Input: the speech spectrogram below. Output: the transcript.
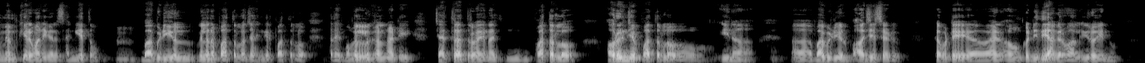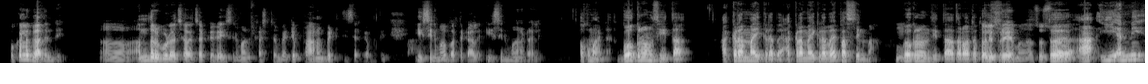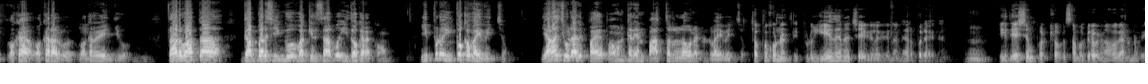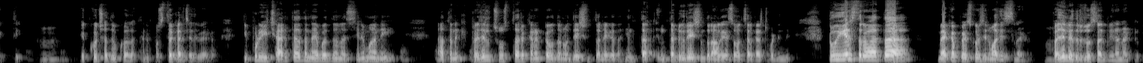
ఎంఎం కీరవాణి గారి సంగీతం బాబిడియోల్ విలన పాత్రలో జహంగీర్ పాత్రలో అదే మొఘల్ కాలం నాటి చారిత్రాత్మకమైన పాత్రలో ఔరంగజేబ్ పాత్రలో ఈయన ఆ, బాబీ డియోల్ బాగా చేశాడు. కాబట్టి ఆ, ఇంకో నిధి అగర్వాల్ హీరోయిన్ ఒకళ్ళు కాదండి. అందరూ కూడా చాలా చక్కగా ఈ సినిమాని కష్టం పెట్టి ప్రాణం పెట్టి తీశారు కాబట్టి ఈ సినిమా బతకాలి ఈ సినిమా ఆడాలి. ఒక మాట గోకులం సీత అక్కడమ్మ ఇక్కడ అక్కడమ్మ ఇక్కడ boy first cinema. Gokulam Seetha తర్వాత ఈ అన్ని ఒక ఒక ఒక. రేంజ్. తర్వాత గబ్బర్ సింగ్ వకీల్ సాబు ఇదొక రకం. ఇప్పుడు ఇంకొక వైవిధ్యం. ఎలా చూడాలి పవన్ కళ్యాణ్ పాత్రలో ఉన్నటువంటి వైవిధ్యం? తప్పకుండా అండి. ఇప్పుడు ఏదైనా చేయగలిగిన నేర్పరి ఆయన. ఈ దేశం పట్ల ఒక సమగ్రమైన అవగాహన ఉన్న వ్యక్తి. ఎక్కువ చదువుకోవాలి కానీ పుస్తకాలు చదివాడు. ఇప్పుడు ఈ చారిత్రక నేపథ్యం ఉన్న సినిమాని అతనికి ప్రజలు చూస్తారు కనెక్ట్ అవుతున్న ఉద్దేశంతోనే కదా. ఇంత ఇంత డ్యూరేషన్తో నాలుగైదు సంవత్సరాలు కష్టపడింది. టూ ఇయర్స్ తర్వాత మేకప్ వేసుకొని సినిమా తీస్తున్నాడు. ప్రజలు ఎదురు చూస్తున్నారు మీరు అన్నట్టు.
